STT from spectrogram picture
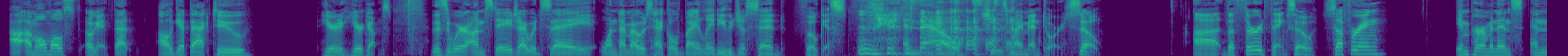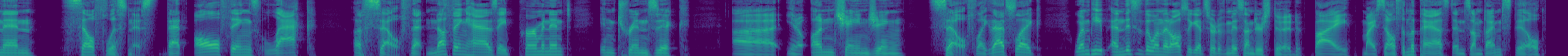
uh, I'm almost okay. That I'll get back to. Here, here comes. This is where on stage I would say one time I was heckled by a lady who just said focus, and now she's my mentor. So, uh, the third thing, so suffering, impermanence, and then selflessness. That all things lack a self. That nothing has a permanent, intrinsic, uh, you know, unchanging self. Like that's like when people, and this is the one that also gets sort of misunderstood by myself in the past and sometimes still.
